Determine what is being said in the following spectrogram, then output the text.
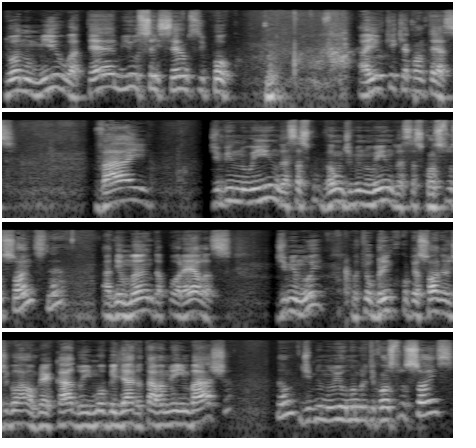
do ano 1000 até 1600 e pouco. Né? Aí o que, que acontece? Vai diminuindo essas, vão diminuindo essas construções, né? A demanda por elas diminui, porque eu brinco com o pessoal, né? eu digo, ah, o mercado imobiliário estava meio em baixa, então diminuiu o número de construções,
